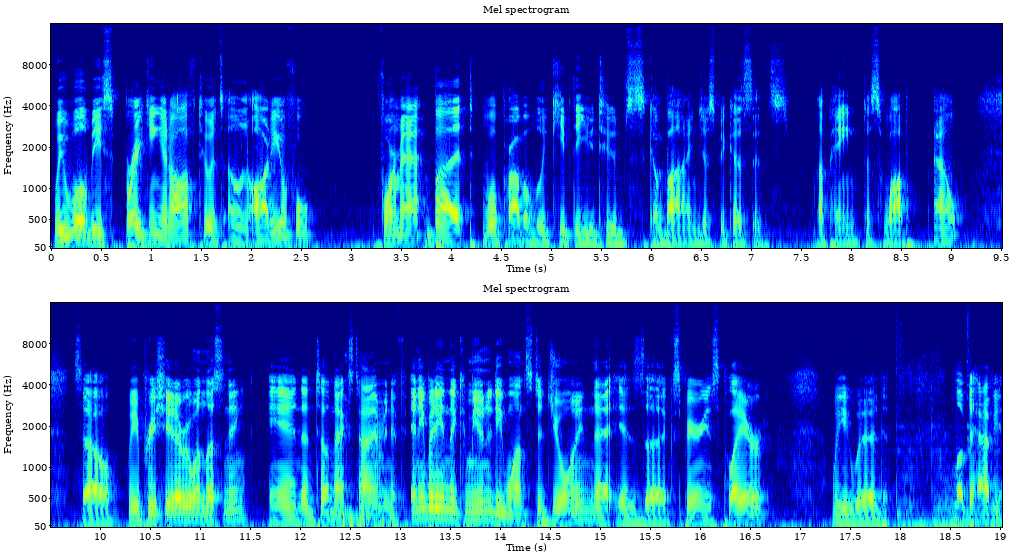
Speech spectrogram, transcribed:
we will be breaking it off to its own audio fo- format, but we'll probably keep the YouTubes combined just because it's a pain to swap out. So we appreciate everyone listening, and until next time. And if anybody in the community wants to join that is an experienced player, we would love to have you.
